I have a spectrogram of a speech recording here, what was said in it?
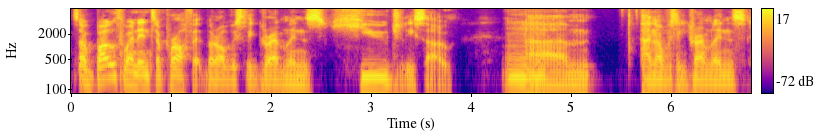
So both went into profit, but obviously Gremlins hugely so. Mm-hmm. Um, and obviously Gremlins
